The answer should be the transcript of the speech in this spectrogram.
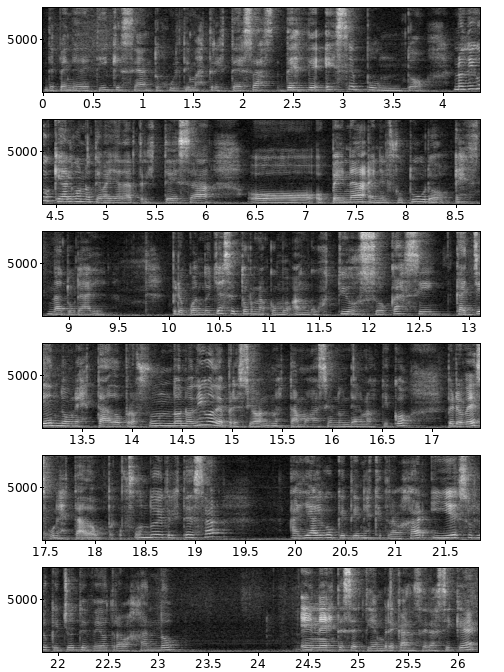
Depende de ti que sean tus últimas tristezas desde ese punto. No digo que algo no te vaya a dar tristeza o, o pena en el futuro, es natural pero cuando ya se torna como angustioso, casi cayendo a un estado profundo, no digo depresión, no estamos haciendo un diagnóstico, pero ves un estado profundo de tristeza, hay algo que tienes que trabajar y eso es lo que yo te veo trabajando en este septiembre cáncer. Así que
